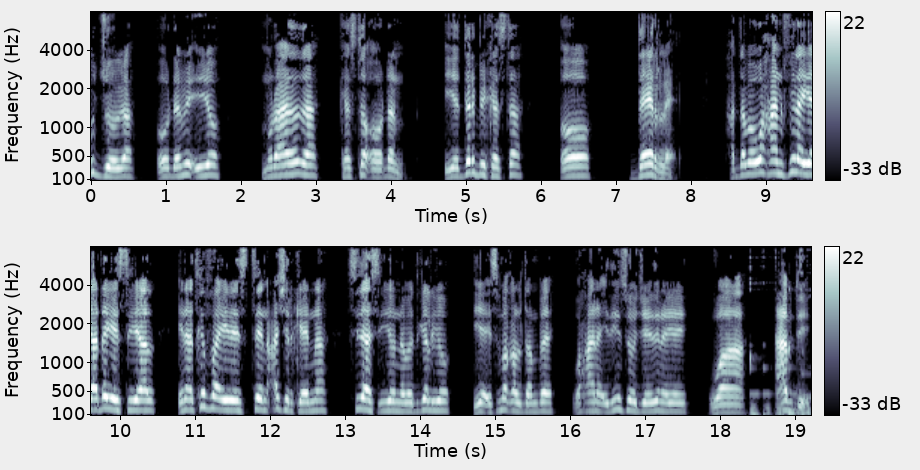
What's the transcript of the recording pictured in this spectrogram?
u jooga oo dhammi iyo muraadada kasta oo dhan iyo derbi kasta oo deer leh. Haddaba waxaan filayaa dhegaystayaal inaad ka faa'iidaysateen cashirkeenna sidaas iyo nabadgelyo iyo ismaqal dambe waxaana idiin soo jeedinayey waa cabdi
